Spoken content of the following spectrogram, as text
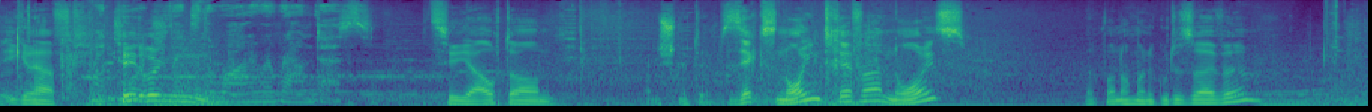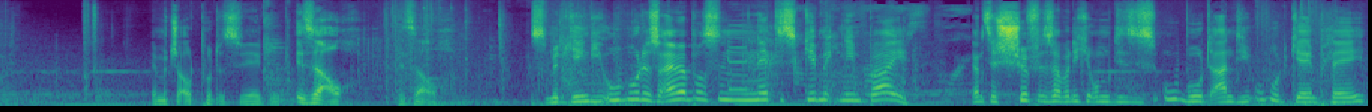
Ekelhaft. T drücken. Ziel ja auch down. Keine Schnitte. 6, 9 Treffer. Nice. Das war nochmal eine gute Salve. Damage Output ist sehr gut. Ist er auch. Ist er auch. Das mit gegen die U-Boote ist einmal bloß ein nettes Gimmick nebenbei. ganze Schiff ist aber nicht um dieses U-Boot, Anti-U-Boot-Gameplay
